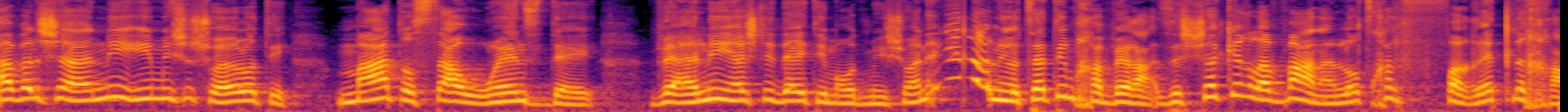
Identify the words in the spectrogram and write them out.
אבל שאני, אם מישהו שואל אותי, מה את עושה Wednesday, ואני, יש לי דייט עם עוד מישהו, אני אגיד לו, אני יוצאת עם חברה. זה שקר לבן, אני לא צריכה לפרט לך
